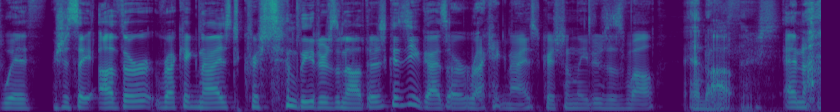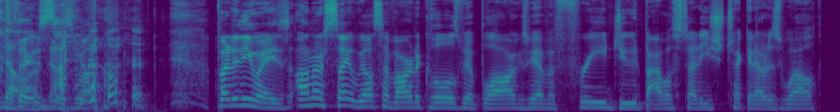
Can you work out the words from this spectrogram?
with, I should say, other recognized Christian leaders and authors, because you guys are recognized Christian leaders as well. And Uh, authors. and No, others not. as well. but anyways, on our site we also have articles, we have blogs, we have a free Jude Bible study. You should check it out as well.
